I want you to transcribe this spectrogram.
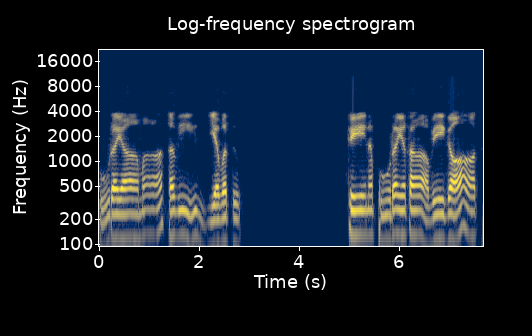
पूरयामास वीर्यवत्। तेन पूरयता वेगात्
